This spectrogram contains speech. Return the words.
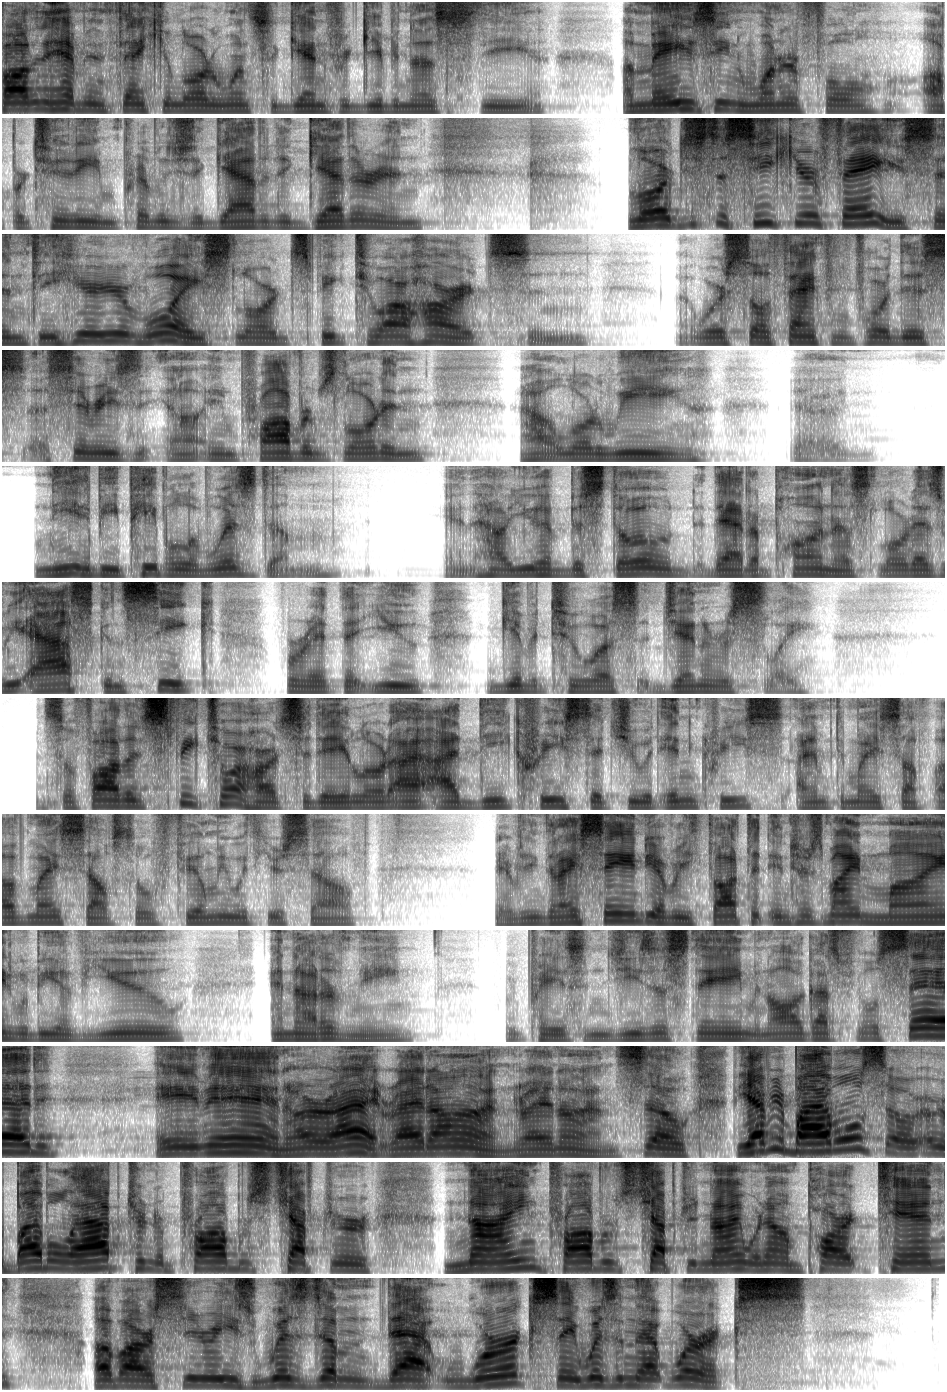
Father in heaven, thank you, Lord, once again for giving us the amazing, wonderful opportunity and privilege to gather together and, Lord, just to seek your face and to hear your voice, Lord, speak to our hearts. And we're so thankful for this uh, series uh, in Proverbs, Lord, and how, Lord, we uh, need to be people of wisdom and how you have bestowed that upon us, Lord, as we ask and seek for it, that you give it to us generously. So, Father, speak to our hearts today, Lord. I, I decrease that you would increase. I empty myself of myself, so fill me with yourself. Everything that I say and do, every thought that enters my mind would be of you and not of me. We pray this in Jesus' name. And all God's people said, Amen. All right, right on, right on. So, if you have your Bibles or Bible app, turn to Proverbs chapter 9. Proverbs chapter 9. We're now in part 10 of our series, Wisdom That Works. Say, Wisdom That Works.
